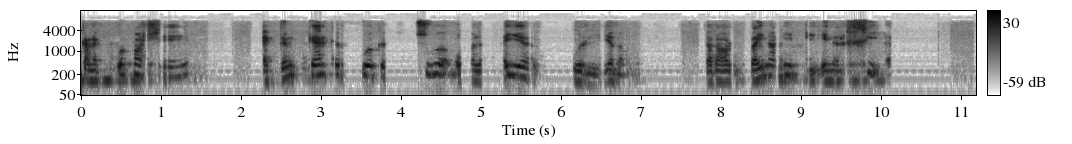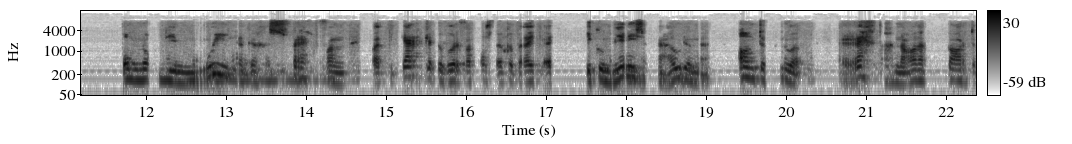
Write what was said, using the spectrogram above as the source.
Kan ek ook maar sê ek dink kerke fokus so op hulle eie oorlewing dat daar byna nie die energie is om nog die moeilike gesprek van wat die kerklike woord wat ons nou gebruik is ekumeniese verhoudinge aan te knoop, regtig nader mekaar te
